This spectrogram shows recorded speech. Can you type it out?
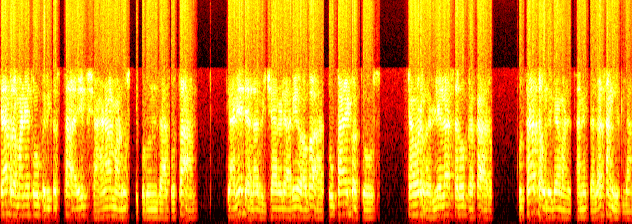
त्याप्रमाणे तो करीत असता एक शहाणा माणूस तिकडून जात होता. त्याने त्याला विचारले अरे बाबा तू काय करतोस? त्यावर घडलेला सर्व प्रकार कुत्रा चावलेल्या माणसाने त्याला सांगितला.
